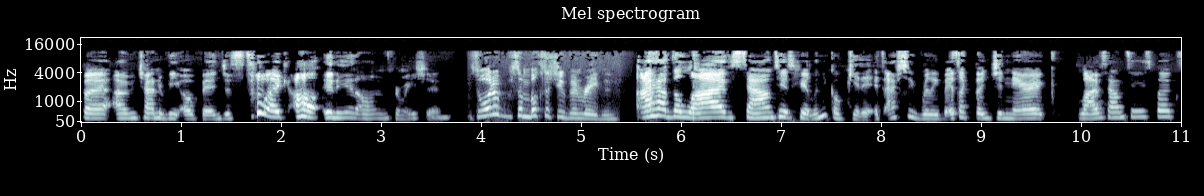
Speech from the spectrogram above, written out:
but I'm trying to be open just to like all any and all information. so what are some books that you've been reading I have the live sound series here. Let me go get it. It's actually really big. It's like the generic live sound series books.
